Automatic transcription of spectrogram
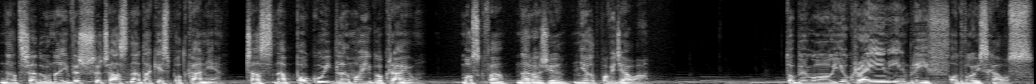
Nadszedł najwyższy czas na takie spotkanie. Czas na pokój dla mojego kraju. Moskwa na razie nie odpowiedziała. To było Ukraine in Brief od Voice House.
